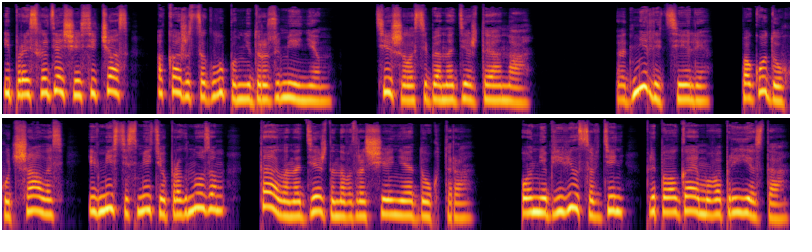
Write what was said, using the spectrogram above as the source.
и происходящее сейчас окажется глупым недоразумением. Тешила себя надеждой она. Дни летели, погода ухудшалась, и вместе с метеопрогнозом таяла надежда на возвращение доктора. Он не объявился в день предполагаемого приезда.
